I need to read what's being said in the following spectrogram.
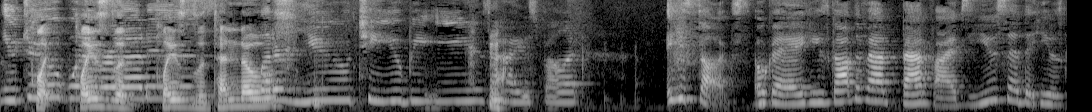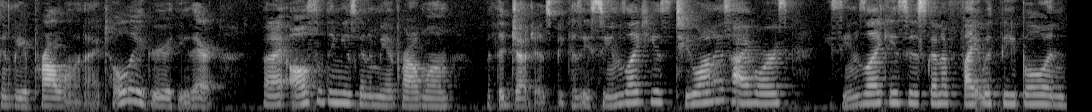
YouTube Play- plays the- plays the Tendos. Letter U T U B E. Is that how you spell it? He sucks. Okay, he's got the bad bad vibes. You said that he was going to be a problem, and I totally agree with you there. But I also think he's going to be a problem with the judges because he seems like he's too on his high horse. He seems like he's just going to fight with people and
